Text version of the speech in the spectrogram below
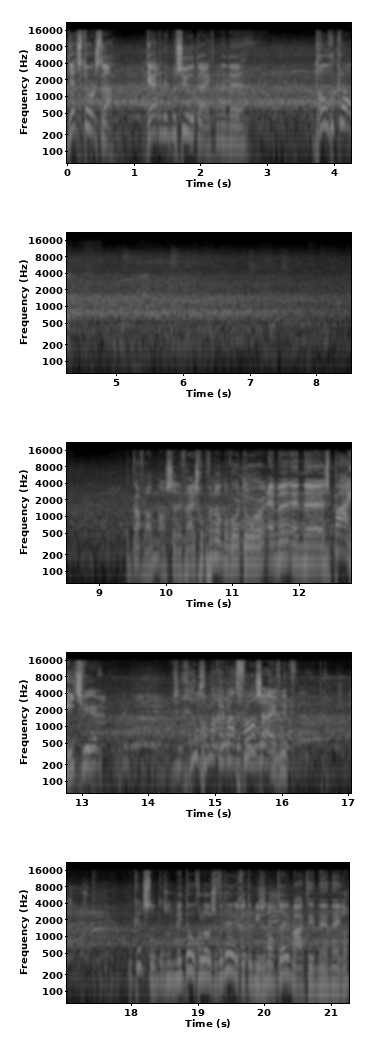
Jens Toornstra. Derde met blessuretijd. Met een droge knal. Kavlan als de vrije schop genomen wordt door Emmen. En uh, Spahic weer zich heel gemakkelijk laat verrassen eigenlijk. Bekend stond als een meedogenloze verdediger toen hij zijn entree maakte in uh, Nederland.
